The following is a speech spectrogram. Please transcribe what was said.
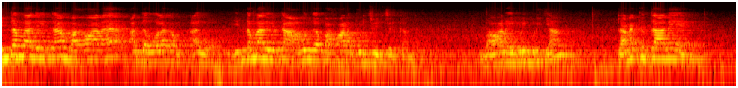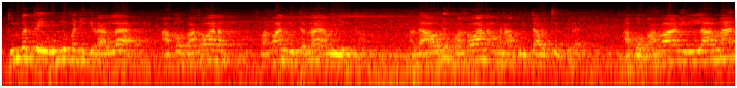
இந்த மாதிரி தான் பகவானை அந்த உலகம் அது இந்த மாதிரி தான் அவங்க பகவானை பிடிச்சி வச்சிருக்காங்க. பகவானை எப்படி பிடிக்கும் தனக்குத்தானே துன்பத்தை உண்டு பண்ணிக்கிறாள்ல அப்போ பகவானை பகவான்கிட்ட தான் அவன் இருக்கான். அதாவது பகவான் அவனை அப்படித்தான் வச்சிருக்கிறார். அப்போ பகவான் இல்லாமல்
